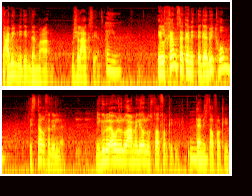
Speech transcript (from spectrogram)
تعبني جدا معاهم مش العكس يعني. أيوه. الخمسة كانت إجابتهم استغفر الله. يجي له الأول يقول له أعمل إيه؟ يقول له استغفر كتير. الثاني استغفر كتير.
